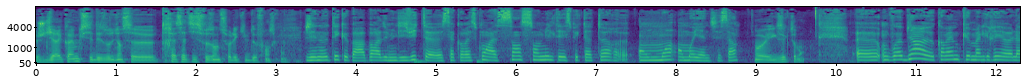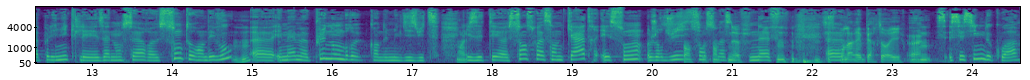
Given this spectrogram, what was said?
je dirais quand même que c'est des audiences très satisfaisantes sur l'équipe de France. J'ai noté que par rapport à 2018, ça correspond à 500 000 téléspectateurs en moins en moyenne, c'est ça? Oui, exactement. Euh, on voit bien quand même que malgré la polémique, les annonceurs sont au rendez-vous mm -hmm. et même plus nombreux qu'en 2018. Ouais. Ils étaient 164 et sont aujourd'hui 169. 9. c'est ce qu'on a répertorié. Ouais. C'est signe de quoi?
